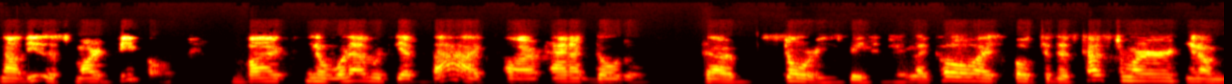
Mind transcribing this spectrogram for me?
now, these are smart people. But, you know, what I would get back are anecdotal uh, stories, basically. Like, oh, I spoke to this customer, you know,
